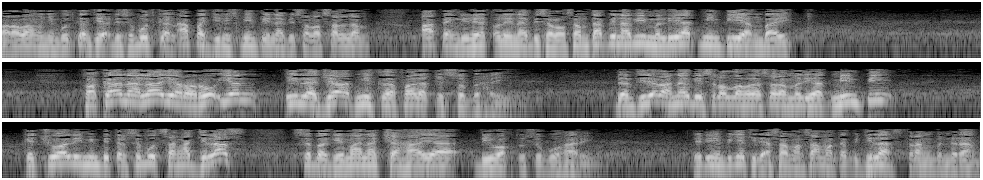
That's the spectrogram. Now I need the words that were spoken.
Para ulama menyebutkan tidak disebutkan apa jenis mimpi Nabi SAW, apa yang dilihat oleh Nabi SAW, tapi Nabi melihat mimpi yang baik. Fakana la yara ru'yan illa ja'at mithla falaqis subhi. Dan tidaklah Nabi wasallam melihat mimpi kecuali mimpi tersebut sangat jelas sebagaimana cahaya di waktu subuh hari. Jadi mimpinya tidak samar-samar tapi jelas terang benderang.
